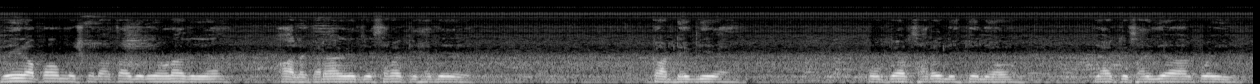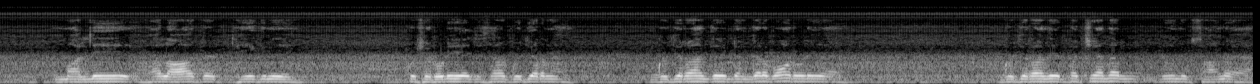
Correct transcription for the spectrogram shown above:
ਫਿਰ ਆਪਾਂ ਮੁਸ਼ਕਲਾਤਾਂ ਜਿਹੜੀਆਂ ਉਹਨਾਂ ਦੀਆਂ ਹੱਲ ਕਰਾਂਗੇ ਜਿਸ ਤਰ੍ਹਾਂ ਕਿਸੇ ਦੇ ਡਿੱਗ ਗਏ ਆ ਉਹ ਕਿਹਾ ਸਾਰੇ ਲਿਖ ਕੇ ਲਿਆਓ ਜਾਂ ਕਿਸੇ ਦਾ ਕੋਈ ਮਾਲੀ ਹਾਲਾਤ ਠੀਕ ਨੇ। ਕੁਛ ਰੁੜੇ ਹੈ ਜਿਸ ਤਰ੍ਹਾਂ ਗੁਜਰ ਨੇ ਗੁਜਰਾਂ ਦੇ ਡੰਗਰ ਬਹੁਤ ਰੁੜੇ ਹੈ ਗੁਜਰਾਂ ਦੇ ਬੱਚਿਆਂ ਦਾ ਵੀ ਨੁਕਸਾਨ ਹੋਇਆ।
